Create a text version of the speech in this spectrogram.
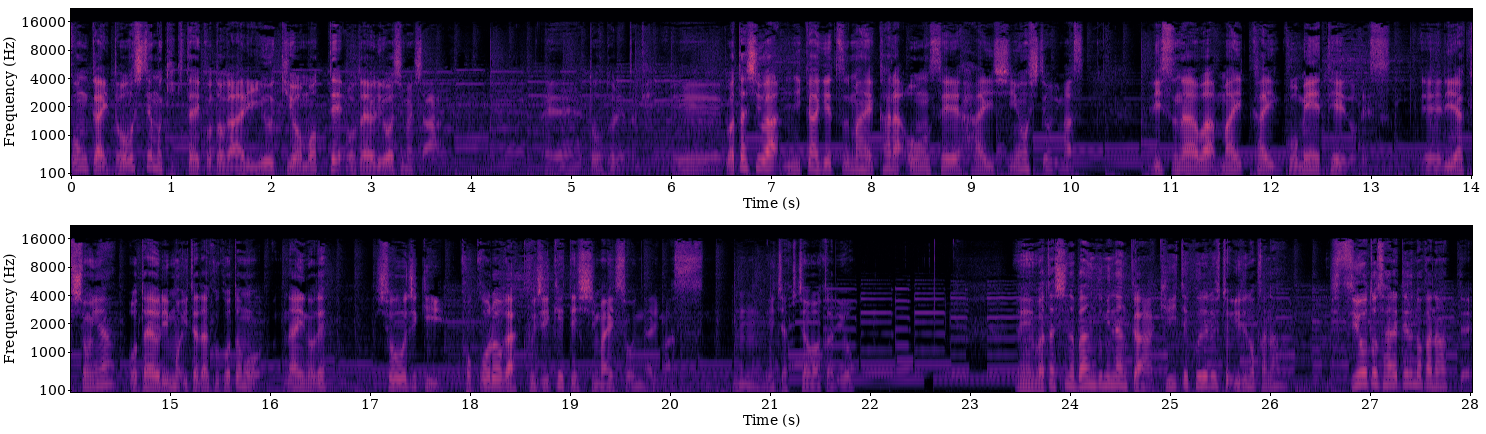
今回どうしても聞きたいことがあり勇気を持ってお便りをしました。えーとどれやったっけ、えー、私は2ヶ月前から音声配信をしております。リスナーは毎回5名程度です、えー、リアクションやお便りもいただくこともないので正直心がくじけてしまいそうになります。うんめちゃくちゃわかるよ。えー、私の番組なんか聞いてくれる人いるのかな？必要とされてるのかなって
